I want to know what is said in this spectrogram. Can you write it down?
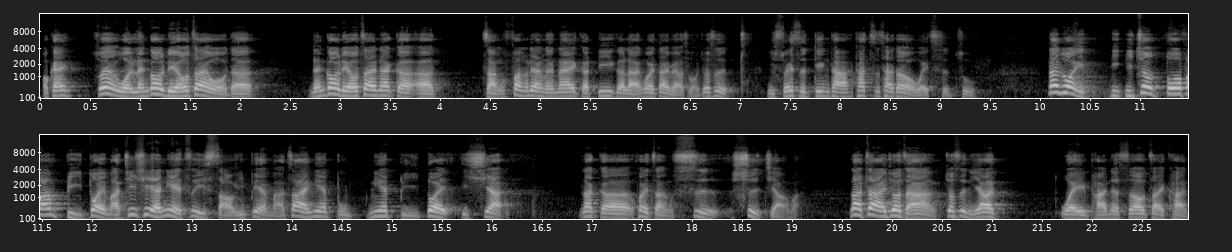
，OK，所以我能够留在我的，能够留在那个呃涨放量的那一个第一个栏位，代表什么？就是你随时盯它，它姿态都有维持住。那如果你你你就多方比对嘛，机器人你也自己扫一遍嘛，再来你也补你也比对一下那个会长视视角嘛，那再来就怎样？就是你要尾盘的时候再看。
